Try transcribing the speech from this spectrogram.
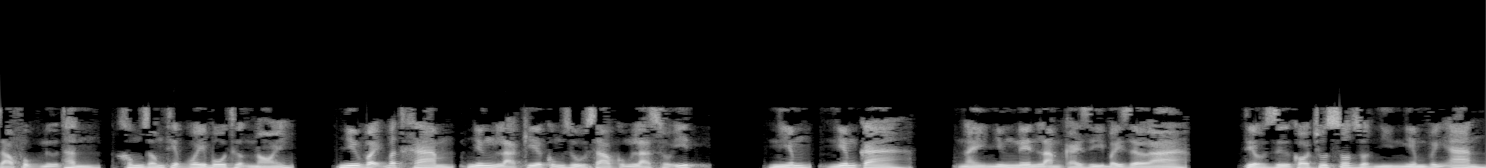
giáo phục nữ thần, không giống thiệp Weibo thượng nói, như vậy bất kham, nhưng là kia cũng dù sao cũng là số ít. Nghiêm, nghiêm ca, này nhưng nên làm cái gì bây giờ a? Tiểu dư có chút sốt ruột nhìn nghiêm Vĩnh An,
